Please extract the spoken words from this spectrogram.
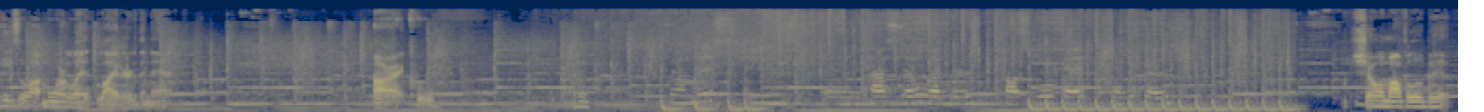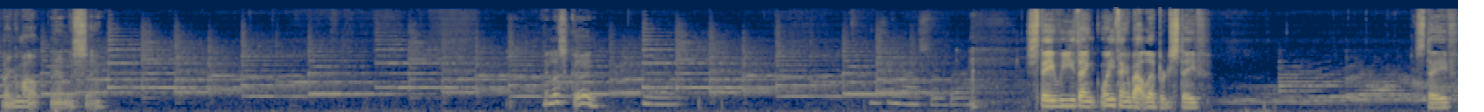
he's a lot more lit, lighter than that. All right, cool. So this is a pastel leopard, possible het, desert ghost. Show him off a little bit. Bring him up. Let me see. He looks good. Yeah. He's a nice little guy. Steve, what do you think? What do you think about leopards, Steve? Steve.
